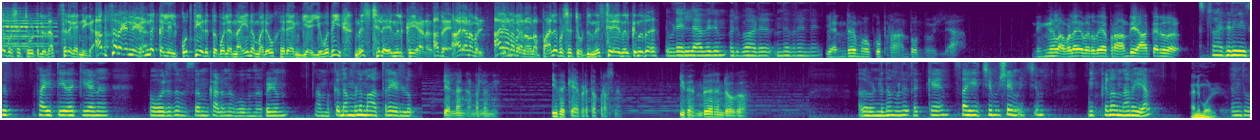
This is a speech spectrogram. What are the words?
പാലവൃക്ഷ ചൂട്ടിൽ ഒരു അപ്സരകന്യക. അപ്സരകന്യക. എണ്ണക്കല്ലിൽ കുത്തിയെടുത്ത പോലെ നയന മനോഹരാങ്കിയ യുവതി നിശ്ചലയെ നിൽക്കുകയാണ്. അതെ. ആരാണവൾ? ആരാണവൾ അവൾ പാലവൃക്ഷ ചൂട്ടിൽ നിശ്ചലയെ നിൽക്കുന്നത്? ഇവിടെ എല്ലാവരും ഒരുപാട് എന്താ പറയണ്ടേ? എന്റെ മോക്ക് ഭ്രാന്തൊന്നുമില്ല. നിങ്ങൾ അവളെ വെറുതെ ഭ്രാന്തിയാക്കരുത്. സ്ട്രഗിൾ ചെയ്ത് ഫൈറ്റ് ചെയ്തൊക്കെയാണ് ഇപ്പോൾ ഓരോ ദിവസം കടന്നു പോകുന്നത്. എപ്പോഴും നമുക്ക് നമ്മൾ മാത്രമേ ഉള്ളൂ. എല്ലാം കണ്ടല്ലോ നീ. ഇതൊക്കെ എവിടുത്തെ പ്രശ്നം? ഇതെന്ത് തരം രോഗം? അതുകൊണ്ട് നമ്മൾ ഇതൊക്കെ സഹിച്ചും ക്ഷമിച്ചും നിൽക്കണമെന്നറിയാം അനുമോൾ എന്തോ?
